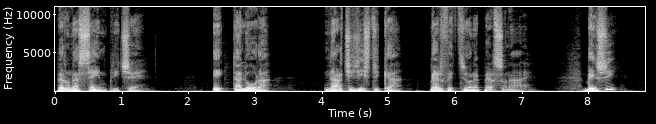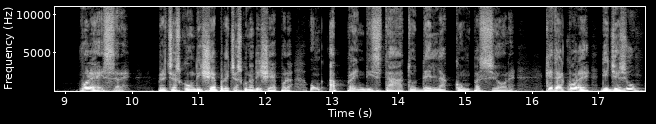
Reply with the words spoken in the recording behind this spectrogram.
per una semplice e talora narcisistica perfezione personale, bensì vuole essere per ciascun discepolo e ciascuna discepola un apprendistato della compassione che dal cuore di Gesù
